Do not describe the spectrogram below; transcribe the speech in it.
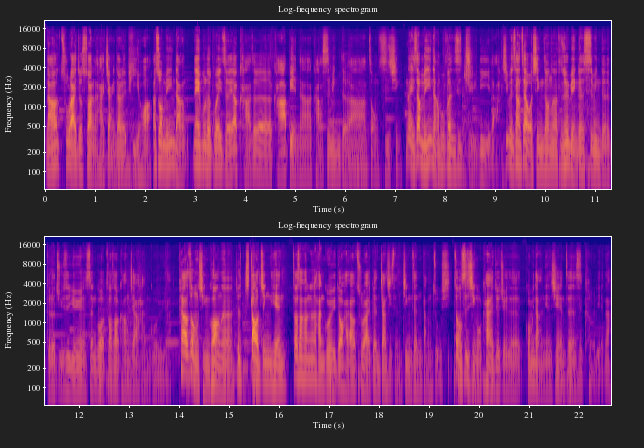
然后出来就算了，还讲一大堆屁话，他说民进党内部的规则要卡这个卡扁啊，卡施明德啊这种事情。那你知道民进党部分是举例啦，基本上在我心中呢，陈水扁跟施明德的格局是远远胜过赵少康加韩国瑜啊。看到这种情况呢，就到今天，赵少康跟韩国瑜都还要出来跟江启臣竞争党主席，这种事情我看了就觉得国民党的年轻人真的是可怜啊。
